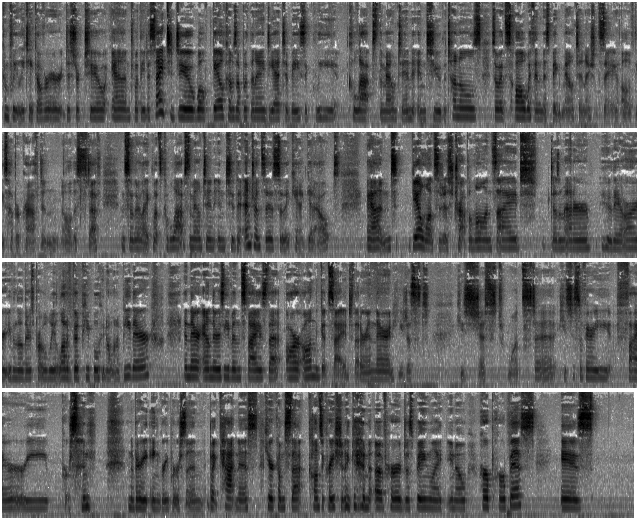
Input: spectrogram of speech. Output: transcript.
completely take over District 2. And what they decide to do, well, Gale comes up with an idea to basically collapse the mountain into the tunnels. So it's all within this big mountain, I should say, all of these hovercraft and all this stuff. And so they're like, let's collapse the mountain into the entrances so they can't get out. And Gale wants to just trap them all inside. Doesn't matter who they are, even though there's probably a lot of good people who don't want to be there in there. And there's even spies that are on the good side that are in there. And he just, he's just wants to, he's just a very fiery person. and a very angry person. But Katniss, here comes that consecration again of her just being like, you know, her purpose is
